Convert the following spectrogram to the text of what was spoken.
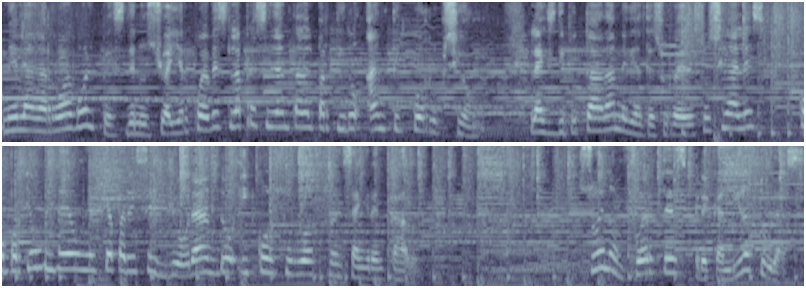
me la agarró a golpes, denunció ayer jueves la presidenta del partido Anticorrupción. La exdiputada, mediante sus redes sociales, compartió un video en el que aparece llorando y con su rostro ensangrentado. Suenan fuertes precandidaturas.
